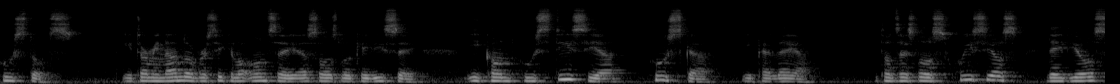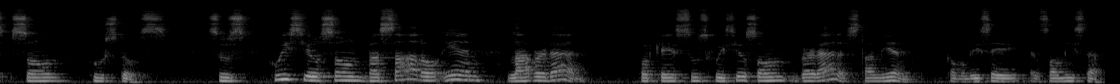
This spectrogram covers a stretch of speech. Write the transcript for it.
justos. Y terminando versículo 11, eso es lo que dice, y con justicia juzga y pelea. Entonces los juicios de Dios son justos. Sus juicios son basados en la verdad, porque sus juicios son verdades también, como dice el salmista.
